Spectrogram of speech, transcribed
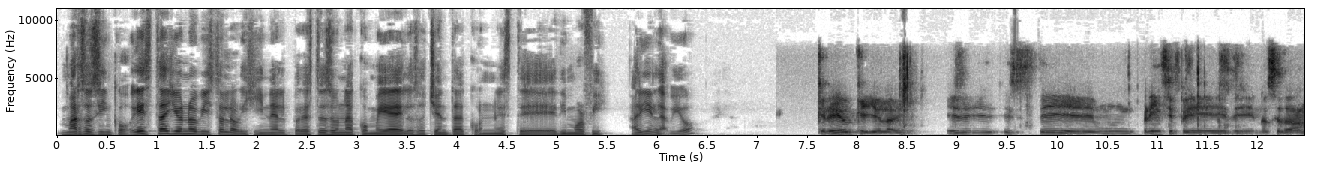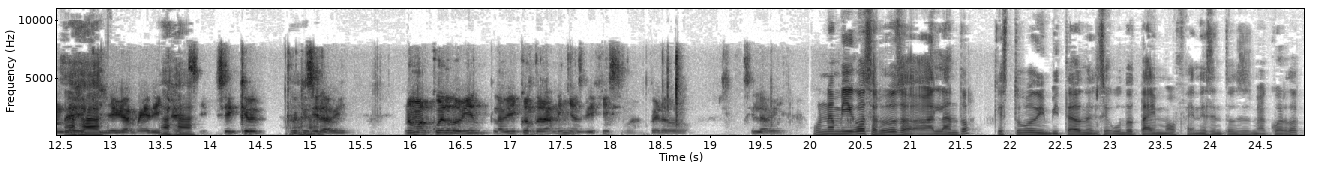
marzo 5. Esta yo no he visto la original, pero esta es una comedia de los 80 con este Eddie Murphy. ¿Alguien la vio? Creo que yo la vi. Es, este un príncipe de no sé dónde que llega a América. Sí, creo, creo que sí la vi. No me acuerdo bien, la vi cuando era niña, es viejísima, pero sí la vi. Un amigo, saludos a Lando, que estuvo de invitado en el segundo Time Off, en ese entonces me acuerdo,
